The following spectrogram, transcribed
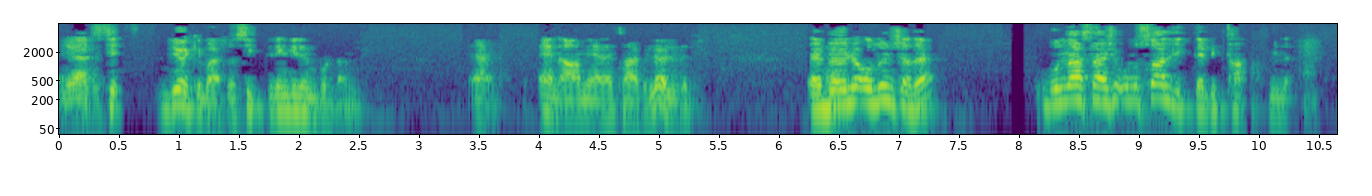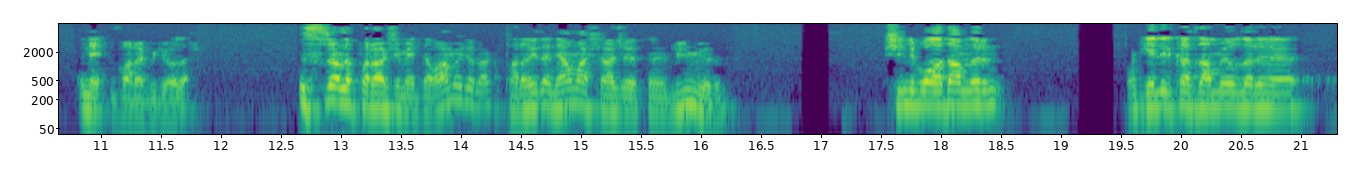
Yani. Si- diyor ki başta siktirin gidin buradan. Yani en amiyane tabirle öyledir. E, böyle olunca da bunlar sadece ulusal ligde bir tatmine varabiliyorlar. Israrla para harcamaya devam ediyorlar. Parayı da ne amaçla harcadıklarını bilmiyorum. Şimdi bu adamların gelir kazanma yolları e,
